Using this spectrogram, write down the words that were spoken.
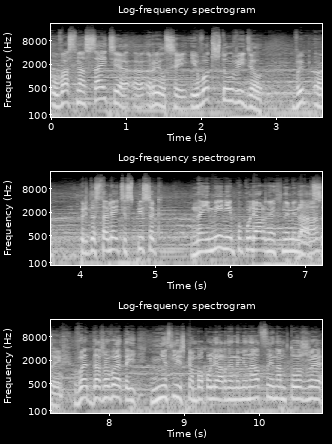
э, у вас на сайте э, рылся, и вот что увидел. Вы э, предоставляете список наименее популярных номинаций. Да. В, даже в этой не слишком популярной номинации нам тоже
